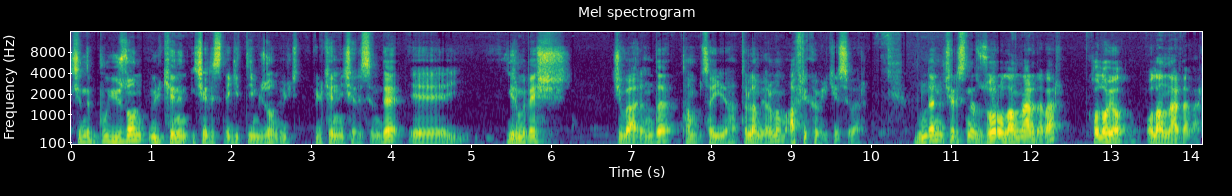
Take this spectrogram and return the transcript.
Şimdi bu 110 ülkenin içerisinde, gittiğim 110 ül- ülkenin içerisinde e, 25 civarında tam sayıyı hatırlamıyorum ama Afrika ülkesi var. Bunların içerisinde zor olanlar da var, kolay olanlar da var.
